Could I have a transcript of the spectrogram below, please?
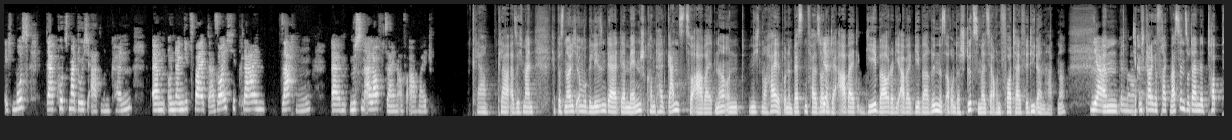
ich muss da kurz mal durchatmen können. Ähm, und dann geht's weiter. Solche kleinen Sachen ähm, müssen erlaubt sein auf Arbeit. Klar, klar. Also ich meine, ich habe das neulich irgendwo gelesen, der, der Mensch kommt halt ganz zur Arbeit, ne? Und nicht nur halb. Und im besten Fall sollte ja. der Arbeitgeber oder die Arbeitgeberin das auch unterstützen, weil es ja auch einen Vorteil für die dann hat, ne? Ja, ähm, genau. Ich habe mich gerade gefragt, was sind so deine Top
